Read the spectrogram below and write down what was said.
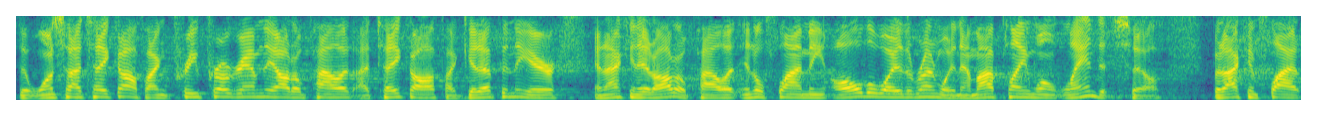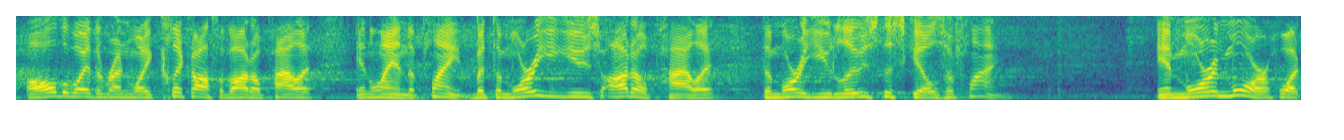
that once I take off, I can pre program the autopilot. I take off, I get up in the air, and I can hit autopilot. It'll fly me all the way to the runway. Now, my plane won't land itself, but I can fly it all the way the runway, click off of autopilot, and land the plane. But the more you use autopilot, the more you lose the skills of flying. And more and more, what,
